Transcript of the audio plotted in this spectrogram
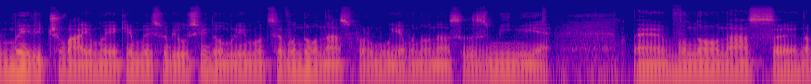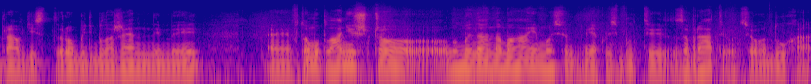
ми відчуваємо, яке ми собі усвідомлюємо, це воно нас формує, воно нас змінює, е, воно нас е, направді робить блаженними. е, В тому плані, що ну, ми на- намагаємося якось бути, забрати оцього духа,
